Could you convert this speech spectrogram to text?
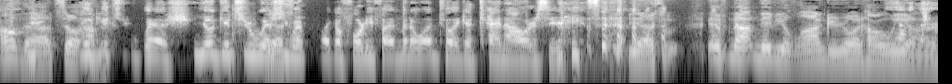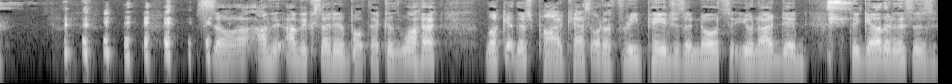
of that. So You'll I'm, get your wish. You'll get your wish. Yes. You went from like a forty-five minute one to like a ten-hour series. yes, if not maybe longer, knowing how we are. So uh, I'm I'm excited about that because well, heck, look at this podcast. Out of three pages of notes that you and I did together, this is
